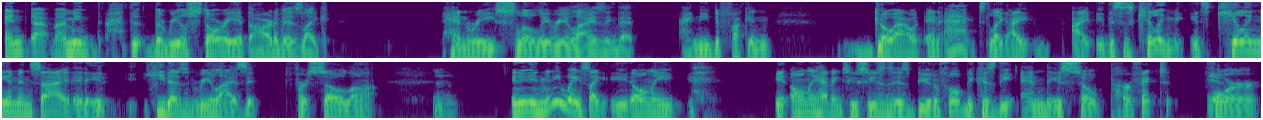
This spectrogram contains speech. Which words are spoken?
and uh, I mean, the, the real story at the heart of it is like Henry slowly realizing that I need to fucking go out and act. Like I, I, this is killing me. It's killing him inside. And it, he doesn't realize it for so long. Mm and in many ways, like it only it only having two seasons is beautiful because the end is so perfect for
